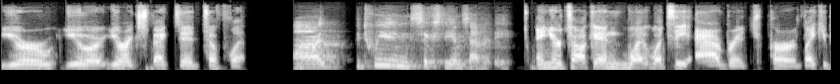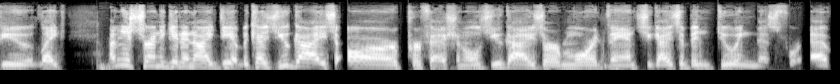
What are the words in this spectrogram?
you're you're you're expected to flip? Uh, between 60 and 70. And you're talking what what's the average per like if you like I'm just trying to get an idea because you guys are professionals, you guys are more advanced, you guys have been doing this forever.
